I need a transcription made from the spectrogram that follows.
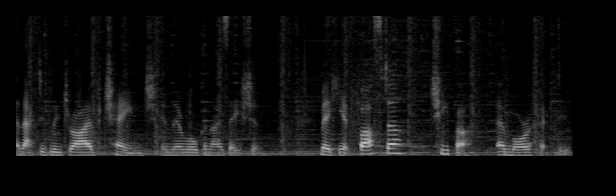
and actively drive change in their organisation, making it faster, cheaper and more effective.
